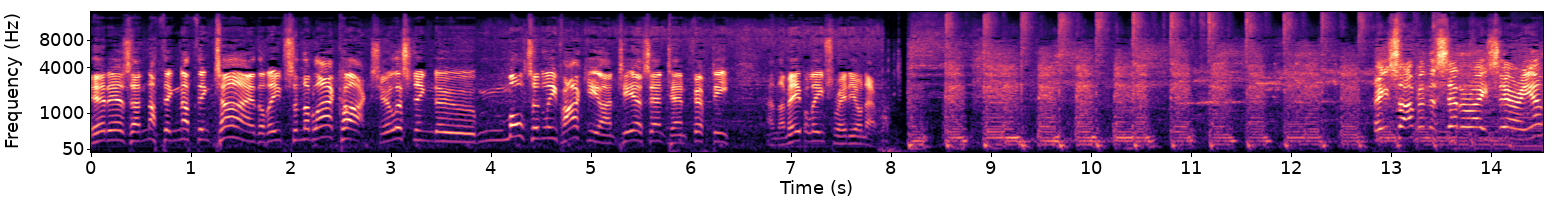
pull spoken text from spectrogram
It is a nothing nothing tie. The Leafs and the Blackhawks. You're listening to Molson Leaf Hockey on TSN 1050 and the Maple Leafs Radio Network. Face off in the center ice area.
